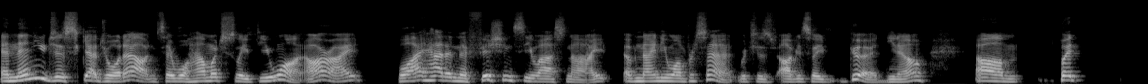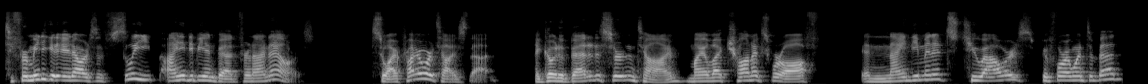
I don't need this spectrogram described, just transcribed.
And then you just schedule it out and say, well, how much sleep do you want? All right. Well, I had an efficiency last night of 91%, which is obviously good, you know? Um, but to, for me to get eight hours of sleep, I need to be in bed for nine hours. So I prioritize that. I go to bed at a certain time. My electronics were off in 90 minutes, two hours before I went to bed.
